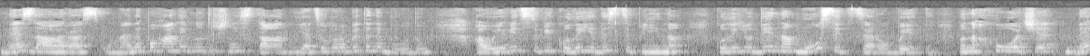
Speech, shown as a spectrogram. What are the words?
Не зараз, у мене поганий внутрішній стан, я цього робити не буду. А уявіть собі, коли є дисципліна, коли людина мусить це робити, вона хоче, не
